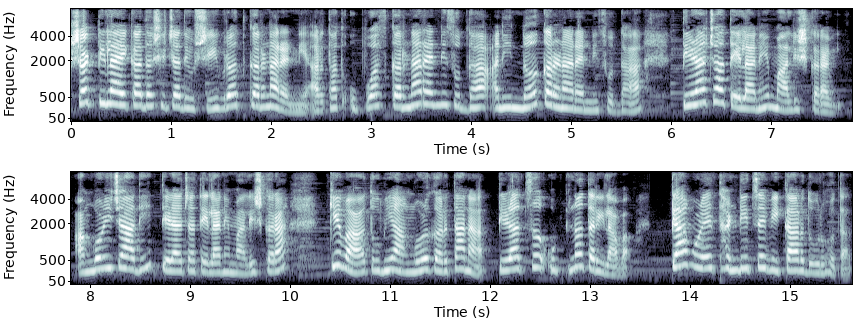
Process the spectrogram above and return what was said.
षट्टीला एकादशीच्या दिवशी व्रत करणाऱ्यांनी अर्थात उपवास करणाऱ्यांनी सुद्धा आणि न करणाऱ्यांनी सुद्धा तिळाच्या तेलाने मालिश करावी. आंघोळीच्या आधी तिळाच्या तेलाने मालिश करा किंवा तुम्ही आंघोळ करताना तिळाचं उठणं तरी लावा. त्यामुळे थंडीचे विकार दूर होतात.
